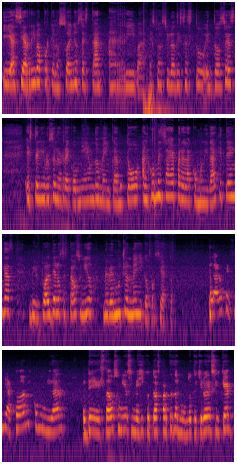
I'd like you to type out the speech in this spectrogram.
y hacia arriba, porque los sueños están arriba. Eso así lo dices tú. Entonces, este libro se los recomiendo, me encantó. ¿Algún mensaje para la comunidad que tengas virtual de los Estados Unidos? Me ven mucho en México, por cierto. Claro que sí, a toda mi comunidad de Estados Unidos y México y todas partes del mundo, te quiero decir que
